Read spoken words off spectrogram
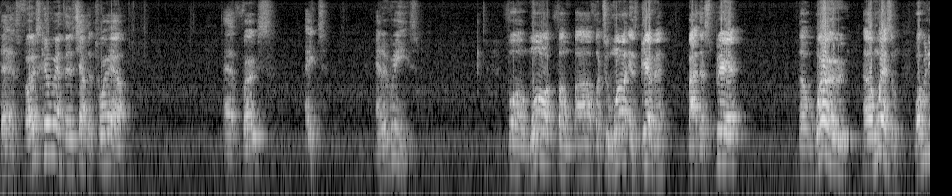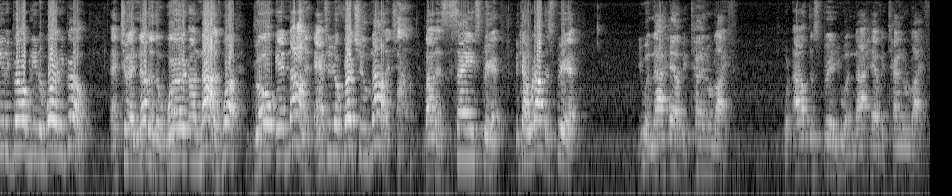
That's First Corinthians chapter 12 and verse 8. And it reads, For one for uh, for to one is given by the Spirit the word of wisdom. What we need to grow, we need the word to grow. And to another the word of knowledge. What? Grow in knowledge. Answer your virtue knowledge by the same spirit. Because without the Spirit, you will not have eternal life. Without the Spirit, you will not have eternal life.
